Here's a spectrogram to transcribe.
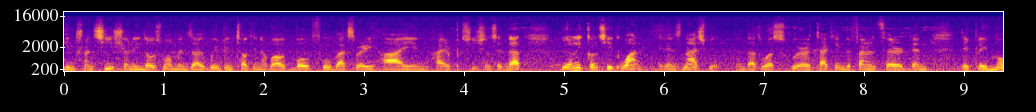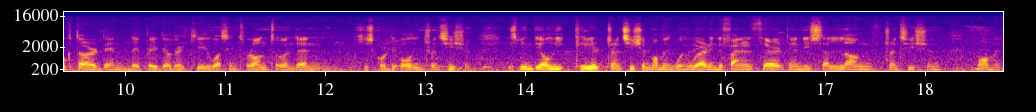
in transition in those moments that we've been talking about, both fullbacks very high in higher positions and that. We only concede one against Nashville, and that was we were attacking the final third. Then they played Mukhtar, then they played the other kid was in Toronto, and then he scored the goal in transition. It's been the only clear transition moment when we are in the final third, and it's a long transition moment.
